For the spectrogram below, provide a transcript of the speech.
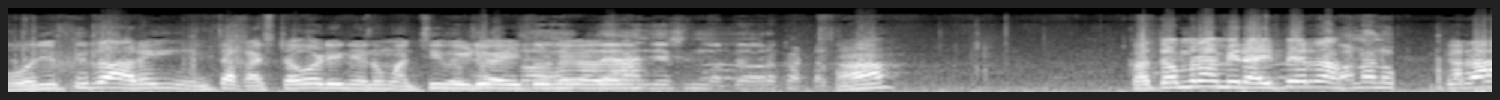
ఓ చెప్పిర్రా అరే ఇంత కష్టపడి నేను మంచి వీడియో అవుతుండే కదా? కథంరా మీరు అయిపోయారా ఇక్కడ్రా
